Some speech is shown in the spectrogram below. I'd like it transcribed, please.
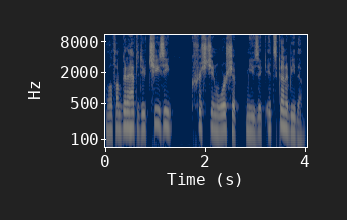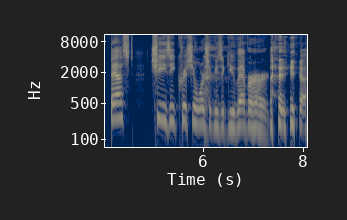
well, if I'm going to have to do cheesy Christian worship music, it's going to be the best cheesy Christian worship music you've ever heard. yeah.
